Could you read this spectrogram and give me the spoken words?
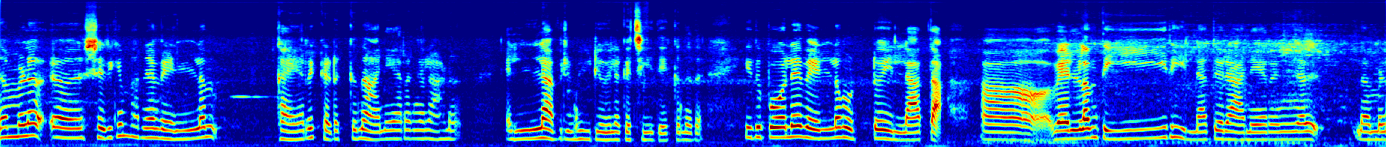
നമ്മൾ ശരിക്കും പറഞ്ഞാൽ വെള്ളം കയറി കിടക്കുന്ന ആനയിറങ്ങലാണ് എല്ലാവരും വീഡിയോയിലൊക്കെ ചെയ്തേക്കുന്നത്. ഇതുപോലെ വെള്ളം ഒട്ടും ഇല്ലാത്ത വെള്ളം തീരെ ഇല്ലാത്ത ഒരു ആനയിറങ്ങൽ നമ്മൾ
